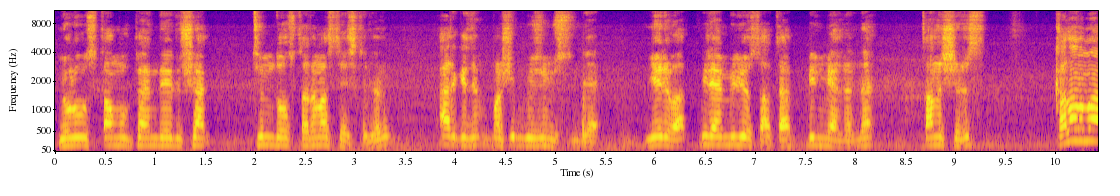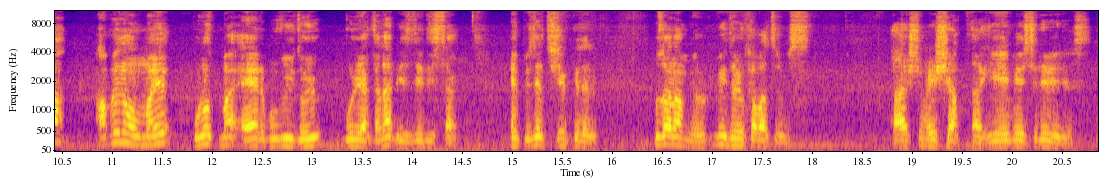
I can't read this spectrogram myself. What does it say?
Yolu İstanbul Pendik'e düşen tüm dostlarıma sesleniyorum. Herkesin başım gözüm üstünde yeri var. Bilen biliyor zaten. Bilmeyenlerle tanışırız. Kanalıma abone olmayı unutma eğer bu videoyu buraya kadar izlediysen. Hepinize teşekkür ederim. Uzanamıyorum. Videoyu kapatır mısın? Karşıma iş yaptılar. YMS'ini veriyoruz.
